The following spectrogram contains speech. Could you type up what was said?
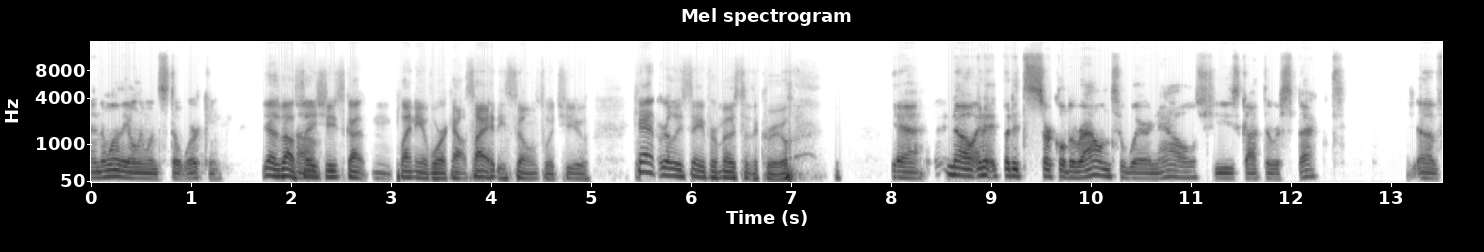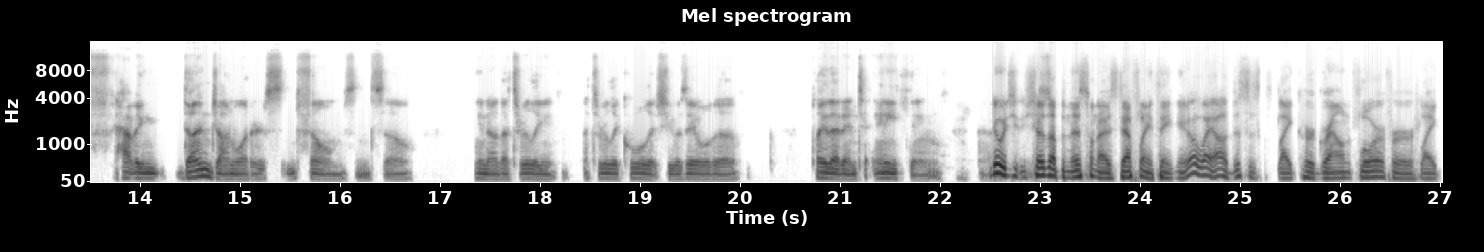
and one of the only ones still working. Yeah, I was about to say um, she's gotten plenty of work outside of these films, which you can't really say for most of the crew. yeah, no, and it, but it's circled around to where now she's got the respect of having done John Waters films, and so you know that's really that's really cool that she was able to play that into anything. No, it shows up in this one. I was definitely thinking, oh wait, oh this is like her ground floor for like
